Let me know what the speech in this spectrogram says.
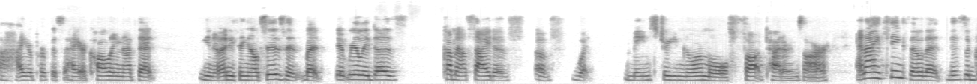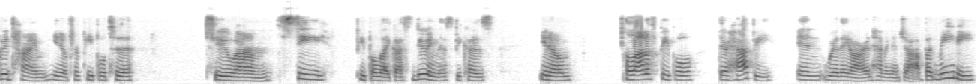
a higher purpose, a higher calling, not that, you know, anything else isn't, but it really does come outside of, of what mainstream normal thought patterns are and I think though that this is a good time, you know, for people to to um, see people like us doing this because, you know, a lot of people they're happy in where they are and having a job, but maybe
